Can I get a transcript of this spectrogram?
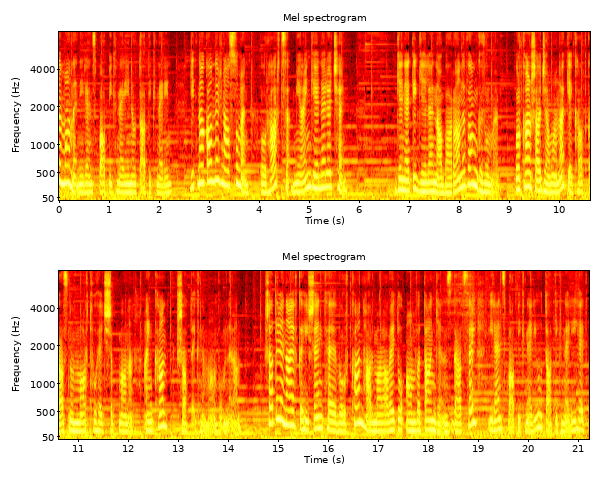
նման են իրենց պապիկներին ու տատիկներին։ Գիտնականներն ասում են, որ հարցը միայն գեները չեն։ Գենետիկ Ելենա Բարանովան գրում է. Որքան շատ ժամանակ եք հատկացնում մարդու հետ շփմանը, այնքան շատ եք նմանվում նրան։ Շատերը նաև կհիշեն, թե որքան հարմարավետ ու անվտանգ են զգացել իրենց պապիկների ու տատիկների հետ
